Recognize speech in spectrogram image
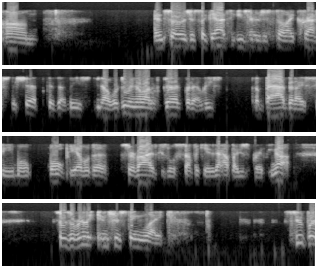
Um, and so it was just like, yeah, it's easier just to like crash the ship because at least you know we're doing a lot of good, but at least the bad that I see won't won't be able to survive because we'll suffocate it out by just breaking up. So it was a really interesting, like, super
